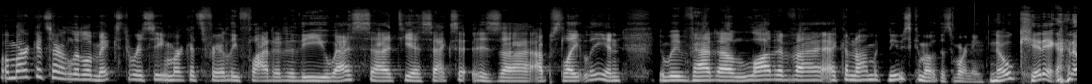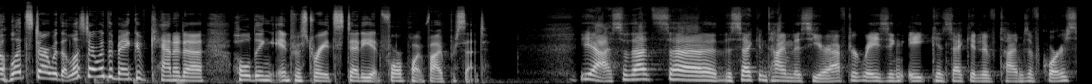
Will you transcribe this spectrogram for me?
Well, markets are a little mixed. We're seeing markets fairly flat out of the U.S. Uh, TSX is uh, up slightly, and we've had a lot of uh, economic news come out this morning. No kidding. I know. Let's start with it. Let's start with the Bank of Canada holding interest rates steady at 4.5 percent. Yeah, so that's uh, the second time this year after raising eight consecutive times. Of course,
